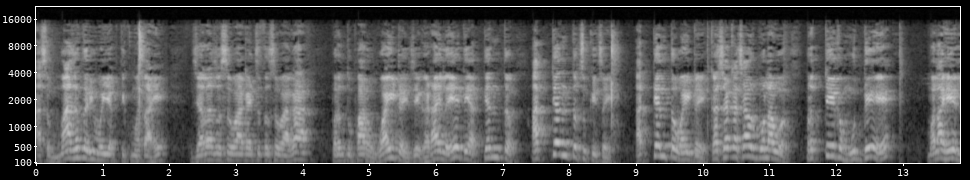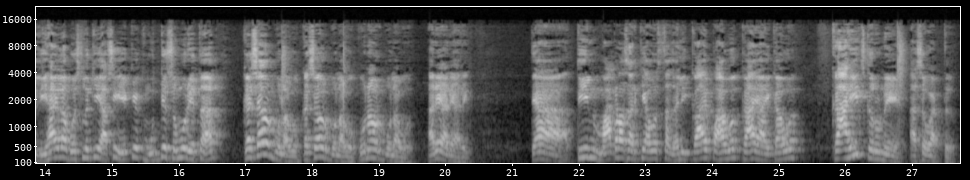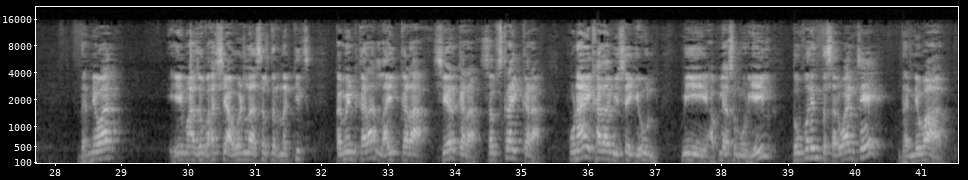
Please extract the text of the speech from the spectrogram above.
असं माझं तरी वैयक्तिक मत आहे. ज्याला जसं वागायचं तसं वागा परंतु फार वाईट आहे. जे घडायलंय ते अत्यंत अत्यंत चुकीचं आहे. अत्यंत वाईट आहे. कशा कशावर बोलावं? प्रत्येक मुद्दे मला हे लिहायला बसलं की असे एक एक मुद्दे समोर येतात. कशावर बोलावं? कशावर बोलावं? कोणावर बोलावं? अरे अरे अरे. त्या तीन माकडासारखी अवस्था झाली. काय पाहावं? काय ऐकावं? काहीच करू नये असं वाटतं. धन्यवाद. हे माझं भाष्य आवडलं असेल तर नक्कीच कमेंट करा लाईक करा शेअर करा सबस्क्राईब करा. पुन्हा एखादा विषय घेऊन मी आपल्यासमोर येईल. तोपर्यंत सर्वांचे धन्यवाद.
